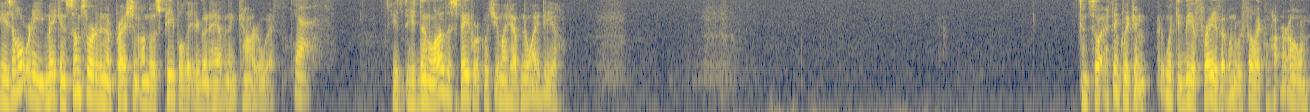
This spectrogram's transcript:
he's already making some sort of an impression on those people that you're going to have an encounter with. Yes. He's, he's done a lot of the spade work, which you might have no idea. And so I think we can we can be afraid of it when we feel like we're on our own.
